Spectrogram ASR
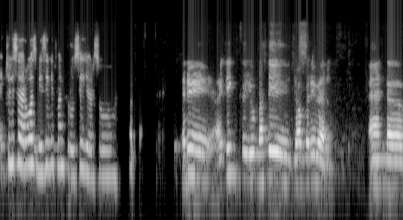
Actually, sir I was busy with one procedure, so. Anyway, I think you've done the job very well. And uh,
